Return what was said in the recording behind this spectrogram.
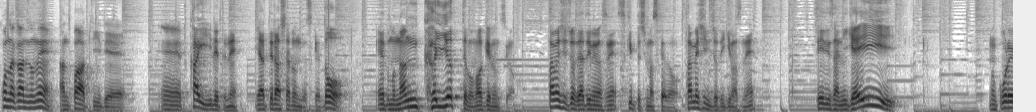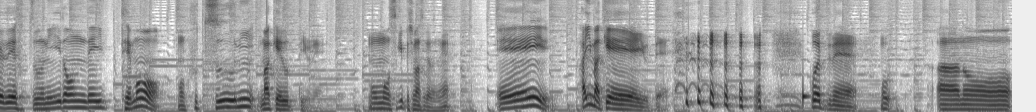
こんな感じのね、あのパーティーで、えー、会入れてね、やってらっしゃるんですけど、えー、ともう何回やっても負けるんですよ。試しにちょっとやってみますね。スキップしますけど、試しにちょっといきますね。セイリーさん2回、もうこれで普通に挑んでいってももう普通に負けるっていうね。もうもうスキップしますけどね。えい、ー、はい負け言うて。こうやってねもうあの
